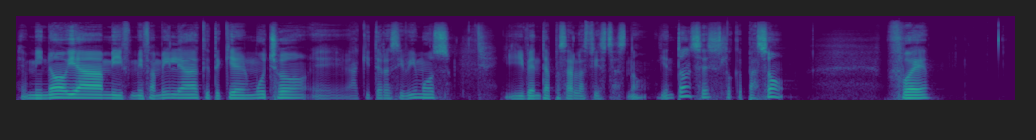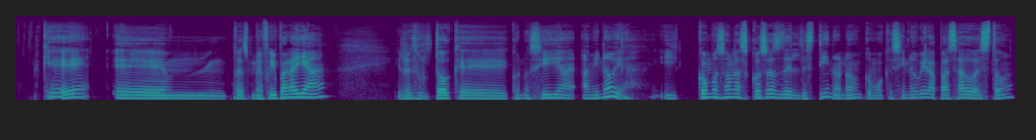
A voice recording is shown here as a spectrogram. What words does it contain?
eh, mi novia, mi, mi familia, que te quieren mucho, eh, aquí te recibimos y vente a pasar las fiestas, ¿no? Y entonces lo que pasó fue que em, pues me fui para allá y resultó que conocí a, mi novia. Y cómo son las cosas del destino, ¿no? Como que si no hubiera pasado esto,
